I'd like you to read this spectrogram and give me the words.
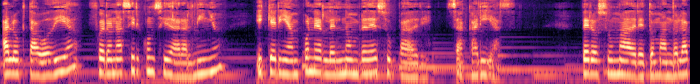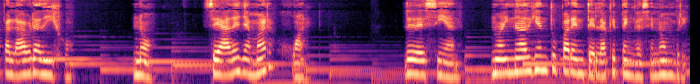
Al octavo día fueron a circuncidar al niño y querían ponerle el nombre de su padre, Zacarías. Pero su madre, tomando la palabra, dijo, No, se ha de llamar Juan. Le decían, No hay nadie en tu parentela que tenga ese nombre.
